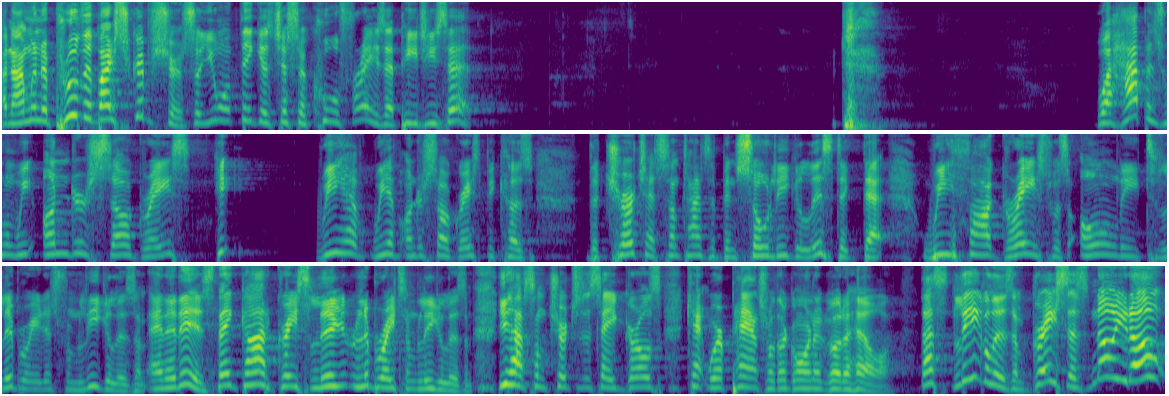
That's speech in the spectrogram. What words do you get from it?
And I'm going to prove it by scripture so you won't think it's just a cool phrase that PG said. what happens when we undersell grace? He, we have we have undersell grace because the church has sometimes been so legalistic that we thought grace was only to liberate us from legalism and it is. Thank god grace li- liberates from legalism. You have some churches that say girls can't wear pants or they're going to go to hell. That's legalism. Grace says no you don't.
